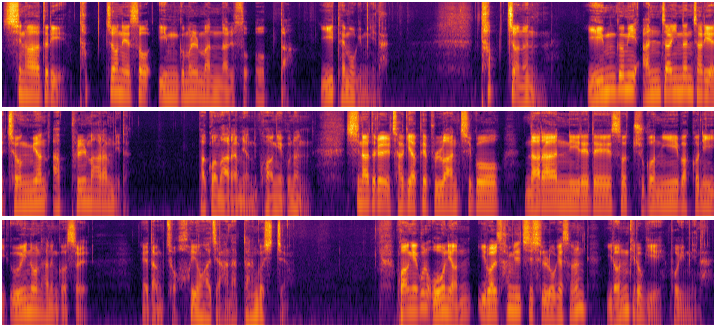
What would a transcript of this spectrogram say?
신하들이 탑전에서 임금을 만날 수 없다. 이 대목입니다. 탑전은 임금이 앉아 있는 자리의 정면 앞을 말합니다. 바꿔 말하면 광해군은 신하들을 자기 앞에 불러 앉히고 나란 일에 대해서 주거니 받거니 의논하는 것을 애당초 허용하지 않았다는 것이죠. 광해군 5년 1월 3일치실록에서는 이런 기록이 보입니다.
